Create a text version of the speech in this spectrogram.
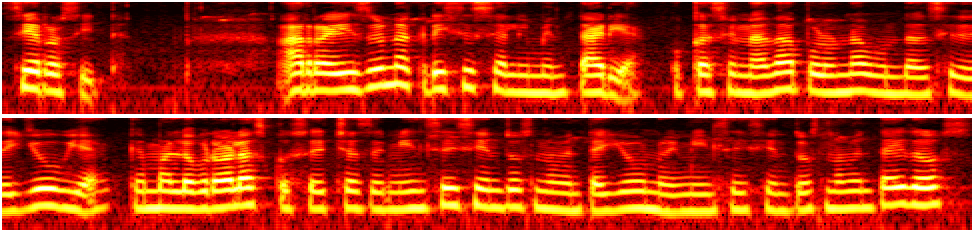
Cierro cita a raíz de una crisis alimentaria ocasionada por una abundancia de lluvia que malogró las cosechas de 1691 y 1692,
